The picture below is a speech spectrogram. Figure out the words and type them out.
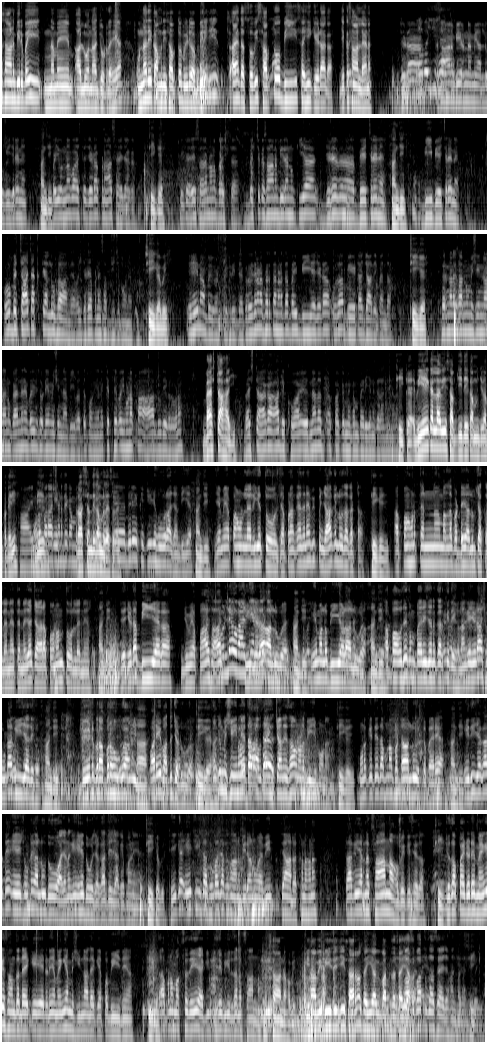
ਕਿਸਾਨ ਵੀਰ ਬਈ ਨਵੇਂ ਆਲੂਆਂ ਨਾਲ ਜੁੜ ਰਹੇ ਆ। ਉਹਨਾਂ ਦੇ ਕੰਮ ਦੀ ਸਭ ਤੋਂ ਵੀਡੀਓ ਵੀਰ ਜੀ ਐਂ ਦੱਸੋ ਵੀ ਸਭ ਤੋਂ ਵੀ ਸਹੀ ਕਿਹੜਾਗਾ ਜੇ ਕਿਸਾਨ ਲੈਣ? ਜਿਹੜਾ ਕਿਸਾਨ ਵੀਰ ਨਵੇਂ ਆਲੂ ਬੀਜ ਰਹੇ ਨੇ ਹਾਂਜੀ। ਬਈ ਉਹਨਾਂ ਵਾਸਤੇ ਜਿਹੜਾ ਆਪਣਾ ਆਹ ਸਾਈਜ਼ ਹੈਗਾ। ਠੀਕ ਹੈ। ਠੀਕ ਹੈ ਇਹ ਸਾਰਿਆਂ ਨਾਲੋਂ ਬੈਸਟ ਹੈ। ਵਿੱਚ ਕਿਸਾਨ ਵੀਰਾਂ ਨੂੰ ਕੀ ਆ ਜਿਹੜੇ ਅਹ, ਵੇਚ ਰਹੇ ਨੇ ਹਾਂਜੀ। ਬੀ ਵੇਚ ਰਹੇ ਨੇ ਉਹ ਵਿੱਚ ਆ ਚੱਕ ਕੇ ਆਲੂ ਫੜਾ ਦਿੰਦੇ ਆ ਬਈ ਜਿਹੜੇ ਆਪਣੇ ਸਬਜ਼ੀ ਚ ਪਾਉਣੇ ਆਪਾਂ। ਠੀਕ ਹੈ ਬਈ। ਇਹ ਨਾ ਬਈ ਬਣ ਕੇ ਖਰੀਦਿਆ ਕਰੋ। ਇਹਦੇ ਨਾਲ ਫਿਰ ਤਾਂ ਨਾਲ ਤਾਂ ਬਈ ਬੀ ਹੈ ਜਿਹੜਾ ਉਹਦਾ weight ਆ ਜ਼ਿਆਦਾ ਪੈਂਦਾ। ਠੀਕ ਹੈ। ਫਿਰ ਨਾਲੇ ਸਾਨੂੰ ਮਸ਼ੀਨ ਵਾਲਿਆਂ ਨੂੰ ਕਹਿੰਦੇ ਨੇ ਬਈ ਤੁਹਾਡੀਆਂ ਮਸ਼ੀਨਾਂ ਬੀ ਵੱਧ ਪਾਉਂਦੀਆਂ ਨੇ। ਕਿੱਥੇ ਬਈ ਹੁਣ ਆਪਾਂ ਆਹ ਆਲੂ ਦੇਖ ਲਓ ਹਨਾ? ਬੈਸਟ ਆਹ ਜੀ। ਬੈਸਟ ਹੈਗਾ ਆ ਦੇਖੋ ਆ ਇਹਨਾਂ ਦਾ ਆਪਾਂ ਕਿਵੇਂ ਕੰਪੈਰੀਜ਼ਨ ਕਰਾਂਗੇ ਇਹਨਾਂ ਦਾ। ਠੀਕ ਹੈ ਵੀ ਇਹ ਇਕੱਲਾ ਵੀ ਸਬਜ਼ੀ ਦੇ ਕੰਮ ਜਿਵੇਂ ਆਪਾਂ ਕਹੀਏ ਹਾਂ ਇਹਨੂੰ ਆਪਾਂ ਰਾਸ਼ਨ ਦੇ ਕੰਮ ਰਾਸ਼ਨ ਦੇ ਕੰਮ ਲੈ ਸਕਦੇ। ਵੀਰੇ ਇੱਕ ਚੀਜ਼ ਹੋਰ ਆ ਜਾਂਦੀ ਹੈ। ਹਾਂਜੀ। ਜਿਵੇਂ ਆਪਾਂ ਹੁਣ ਲੈ ਲਈਏ ਤੋਲ ਚ ਆਪਣਾ ਕਹਿੰਦੇ ਨੇ ਵੀ 50 ਕਿਲੋ ਦਾ ਗੱਟਾ। ਠੀਕ ਹੈ ਜੀ। ਆਪਾਂ ਹੁਣ ਤਿੰਨ ਮਤਲਬ ਵੱਡੇ ਆਲੂ ਚੱਕ ਲੈਨੇ ਆ ਤਿੰਨ ਜਾਂ ਚਾਰ ਆਪਾਂ ਉਹਨਾਂ ਨੂੰ ਤੋਲ ਲੈਨੇ ਆ ਹਾਂਜੀ। ਤੇ ਜਿਹੜਾ ਬੀ ਹੈਗਾ ਜਿਵੇਂ ਆਪਾਂ ਚੀਜ਼ ਜਿਹੜਾ ਆਲੂ ਹੈ ਹਾਂਜੀ। ਇਹ ਮੰਨ ਲਓ ਬੀ ਵਾਲਾ ਆਲੂ ਹੈ। ਹਾਂਜੀ। ਆਪਾਂ ਉਹਦੇ ਕੰਪੈਰੀਜ਼ਨ ਕਰਕੇ ਦੇਖ ਲਾਂਗੇ ਜਿਹੜਾ ਛੋਟਾ ਬੀਜ ਆ ਦੇਖ। ਹਾਂਜੀ। weight ਬਰਾਬਰ ਹੋਊਗਾ ਪਰ ਇਹ ਵੱਧ ਚੜੂਗਾ ਠੀਕ ਹੈ, ਕਿਉਂਕਿ ਮਸ਼ੀਨ ਨੇ ਤਾਂ ਆਪਦਾ ਇੰਚਾਂ ਦੇ ਹਿਸਾਬ ਨਾਲ ਬੀਜ ਪਾਉਣਾ। ਠੀਕ ਹੈ ਜੀ। ਹੁਣ ਕਿਤੇ ਤਾਂ ਆਪਣਾ ਵੱਡਾ ਆਲੂ ਇੱਕ ਪੈ ਰਿਹਾ। ਹਾਂਜੀ। ਇਹਦੀ ਜਗ੍ਹਾ ਤੇ ਇਹ ਛੋਟੇ ਆਲੂ ਦੋ ਆ ਜਾਣਗੇ ਇਹ ਦੋ ਜਗ੍ਹਾ ਤੇ ਜਾ ਕੇ ਪਾਣੇ ਆ। ਠੀਕ ਹੈ ਵੀਰ ਠੀਕ ਹੈ ਇਹ ਚੀਜ਼ ਦਾ ਥੋੜਾ ਜਿਹਾ ਕਿਸਾਨ ਵੀਰਾਂ ਨੂੰ ਹੈ ਵੀ ਧਿਆਨ ਰੱਖਣਾ ਹਨਾ? ਤਾਂ ਕਿ ਯਾਰ ਨੁਕਸਾਨ ਨਾ ਹੋਵੇ ਕਿਸੇ ਦਾ। ਠੀਕ। ਜਦੋਂ ਆਪਾਂ ਏਡੇ ਏਡੇ ਮਹਿੰਗੇ ਸੰਦ ਲੈ ਕੇ ਜਿਹੜੀਆਂ ਮਹਿੰਗੀਆਂ ਮਸ਼ੀਨਾਂ ਲੈ ਕੇ ਆਪਾਂ ਬੀਜਦੇ ਆ ਤਾਂ ਆਪਣਾ ਮਕਸਦ ਇਹ ਹੈ ਕਿ ਕਿਸੇ ਵੀਰ ਦਾ ਨੁਕਸਾਨ ਨਾ ਹੋਵੇ। ਨੁਕਸਾਨ ਨਾ ਹੋਵੇ। ਵੀ ਹਾਂ ਵੀ ਬੀਜ ਜੀ ਸਾਰਿਆਂ ਨੂੰ ਸਹੀ ਆ ਵੀ ਵੱਤ ਦਾ ਸਹੀ ਆ। ਬਸ ਬੱਤ ਦਾ ਸਹਿਜ ਹਾਂਜੀ ਹਾਂਜੀ। ਠੀਕ।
